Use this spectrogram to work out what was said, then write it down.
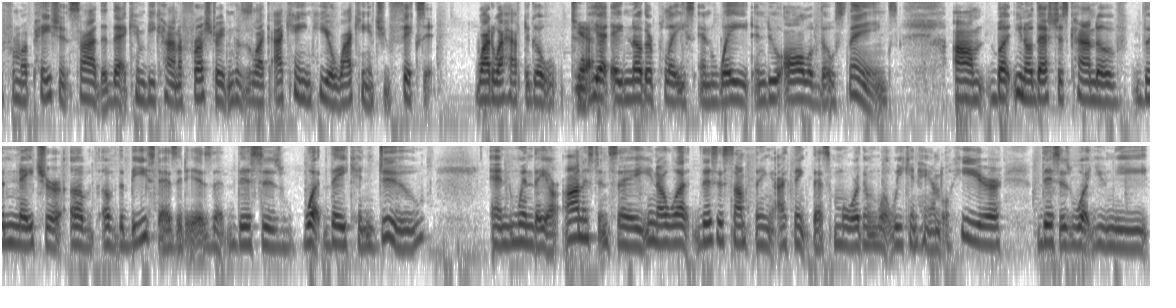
from a patient side that that can be kind of frustrating because it's like I came here, why can't you fix it? Why do I have to go to yeah. yet another place and wait and do all of those things? Um, but you know that's just kind of the nature of of the beast as it is that this is what they can do. And when they are honest and say, you know what, this is something I think that's more than what we can handle here. This is what you need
